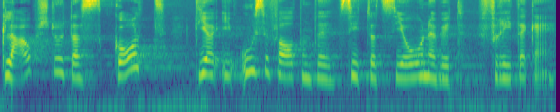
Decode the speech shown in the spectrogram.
Glaubst du, dass Gott dir in herausfordernden Situationen Frieden geben wird?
